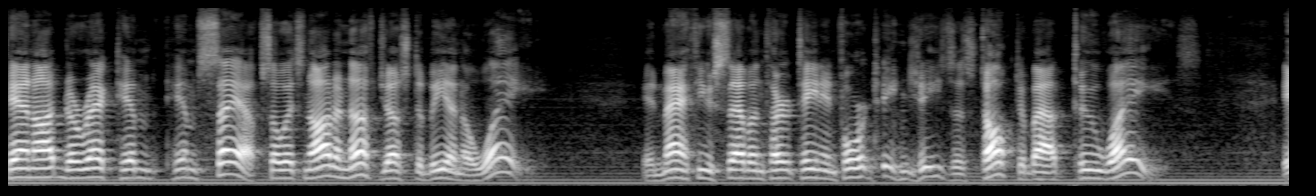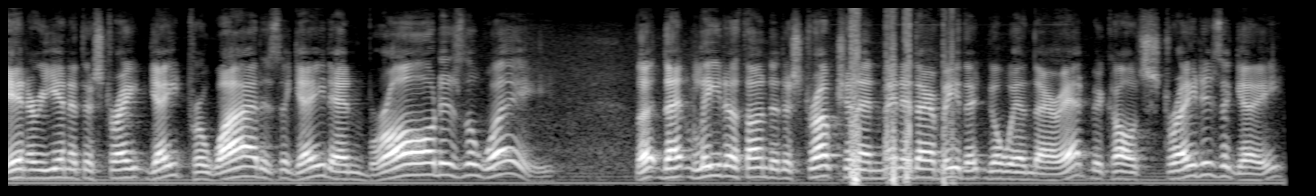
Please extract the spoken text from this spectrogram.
cannot direct him himself. So it's not enough just to be in a way. In Matthew 7 13 and 14, Jesus talked about two ways. Enter ye in at the strait gate, for wide is the gate, and broad is the way that, that leadeth unto destruction, and many there be that go in thereat, because strait is the gate,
